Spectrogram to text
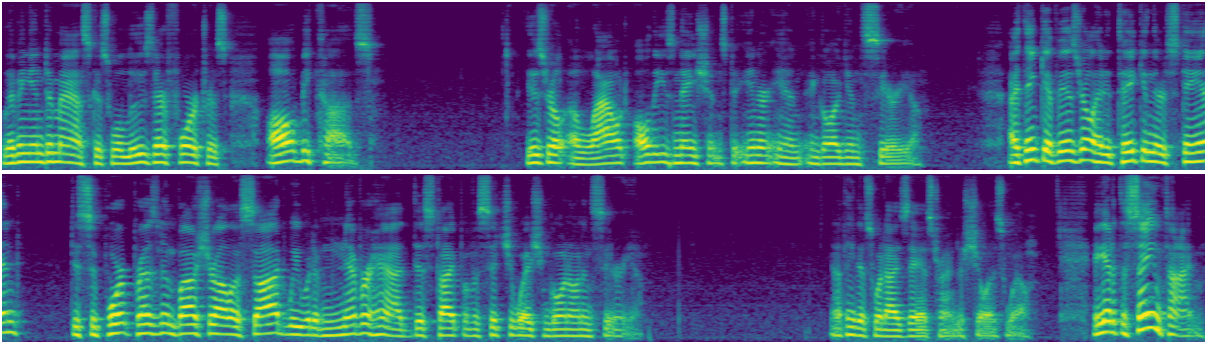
living in Damascus, will lose their fortress, all because Israel allowed all these nations to enter in and go against Syria. I think if Israel had taken their stand to support President Bashar al Assad, we would have never had this type of a situation going on in Syria. And I think that's what Isaiah is trying to show as well. And yet at the same time,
